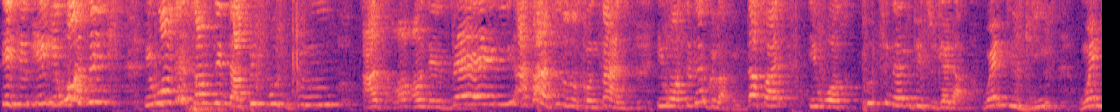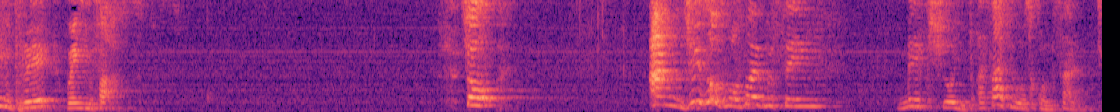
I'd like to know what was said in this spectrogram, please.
It, it, it wasn't it wasn't something that people do at, on a very as far as Jesus was concerned, it was a regular thing. That's why it was putting everything together. When you give, when you pray, when you fast. So, and Jesus was not even saying, make sure you, as far as he was concerned,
